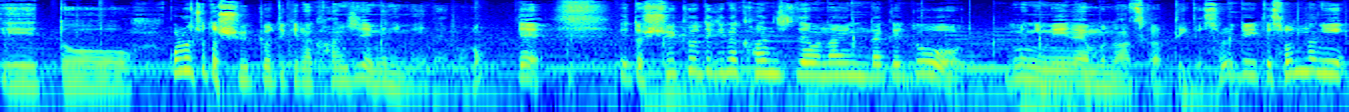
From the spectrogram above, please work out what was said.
えっ、ー、とこれはちょっと宗教的な感じで目に見えないもの。で、えーと、宗教的な感じではないんだけど目に見えないものを扱っていてそれでいてそんなに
